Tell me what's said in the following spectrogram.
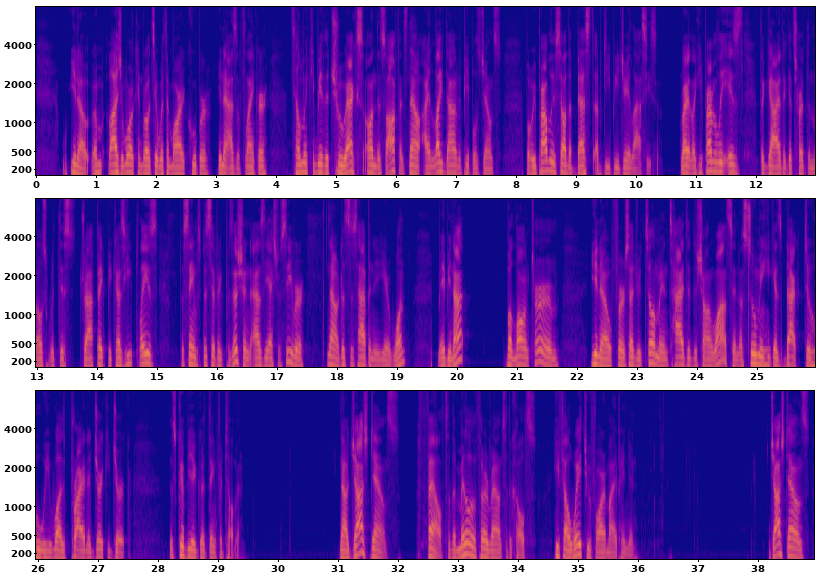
You know, um, Elijah Moore can rotate with Amari Cooper, you know, as a flanker. Tillman can be the true X on this offense. Now, I like Donovan Peoples Jones, but we probably saw the best of DPJ last season, right? Like, he probably is the guy that gets hurt the most with this draft pick because he plays the same specific position as the X receiver. Now, does this happen in year one? Maybe not. But long term, you know, for Cedric Tillman tied to Deshaun Watson, assuming he gets back to who he was prior to Jerky Jerk. This could be a good thing for Tillman. Now, Josh Downs fell to the middle of the third round to the Colts. He fell way too far, in my opinion. Josh Downs,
